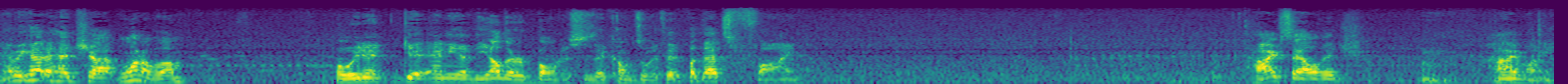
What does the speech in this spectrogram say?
Yeah, we got a headshot, one of them. But we didn't get any of the other bonuses that comes with it, but that's fine. High salvage, high money.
